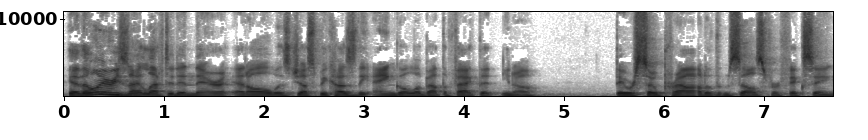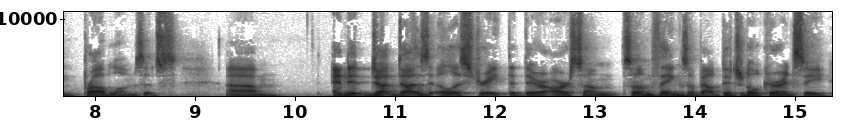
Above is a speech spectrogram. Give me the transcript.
Yeah, the only reason I left it in there at all was just because the angle about the fact that you know they were so proud of themselves for fixing problems. It's um, and it ju- does illustrate that there are some some things about digital currency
